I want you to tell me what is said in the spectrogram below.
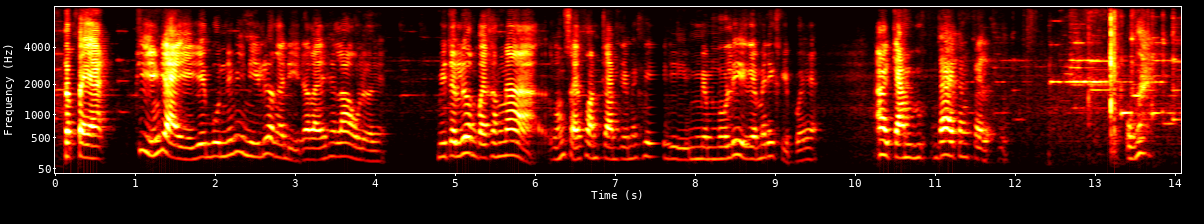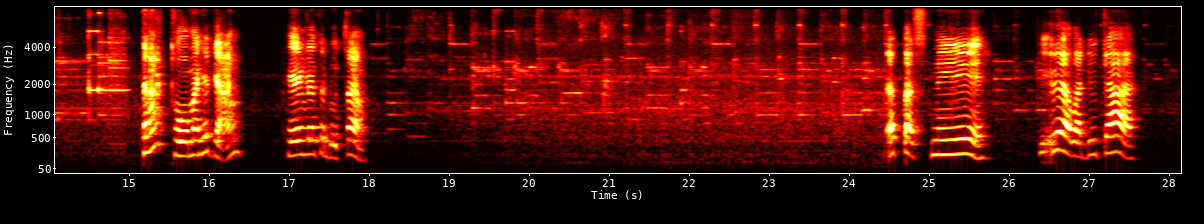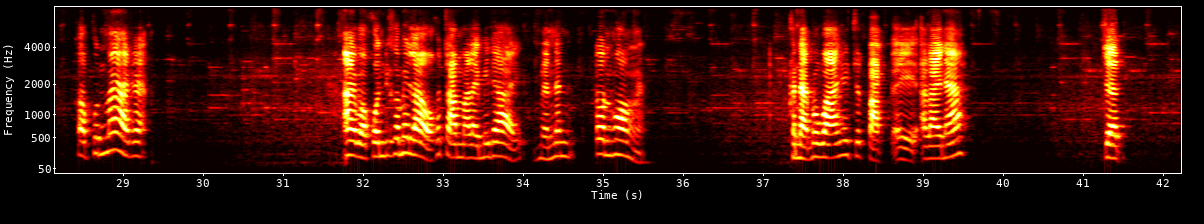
แต่แปลกพี่หญิงใหญ่ยายบุญนี่ไม่มีเรื่องอดีตอะไรให้เล่าเลย มีแต่เรื่องไปข้างหน้า สงสัยความจำแกไม่ค่อยดีเมมโมรี่แกไม่ได้เก็บไว้อะอ้ายจำได้ตั้งแต่ โอ้ยตักโทรมาเฮ็ดหยังเพลงเลยสะดุดซ้ำแอปปัสนีพี่เอื้อหวัดดีจ้า ขอบคุณมากอะไอ้บอกคนที่เขาไม่เล่าเขาจำอะไรไม่ได้ เหมือนนั่นต้นห้องอะขนาดเมื่อวานนี่จะตัดไอ้อะไรนะ จะ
